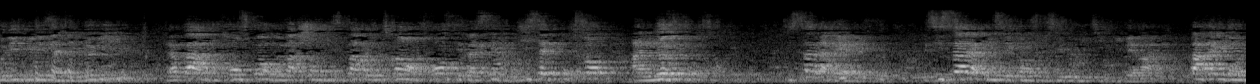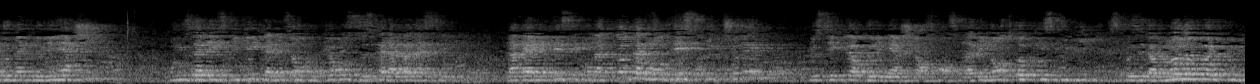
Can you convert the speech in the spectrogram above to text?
au début des années 2000, la part du transport de marchandises par le train en France est passée de 17% à 9%. C'est ça la réalité. Et c'est ça la conséquence de ces politiques libérales. Pareil dans le domaine de l'énergie. On nous avait expliqué que la mise en concurrence, ce serait la panacée. La réalité, c'est qu'on a totalement déstructuré le secteur de l'énergie en France. On avait une entreprise publique qui disposait d'un monopole public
